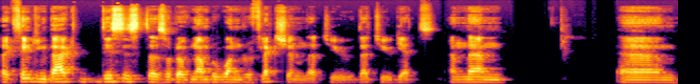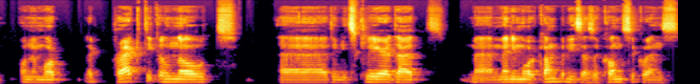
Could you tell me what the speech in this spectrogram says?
like thinking back, this is the sort of number one reflection that you that you get, and then um, on a more like practical note, uh, I think it's clear that uh, many more companies, as a consequence,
